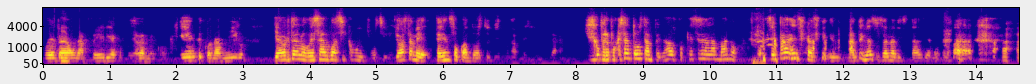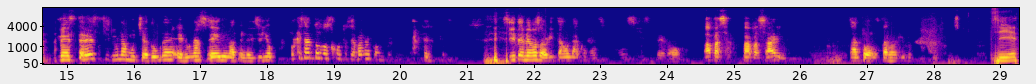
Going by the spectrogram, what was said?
podía entrar a una feria, que podía verme con gente, con amigos. Y ahorita lo ves algo así como imposible. Yo hasta me tenso cuando estoy viendo una película. Y digo, pero ¿por qué están todos tan pegados? ¿Por qué se dan la mano? Sepárense así, mantengan su sana distancia, ¿no? me estreso si veo una muchedumbre en una serie, en la televisión. Yo, ¿por qué están todos juntos? Se van a sí tenemos ahorita una como pero va a pasar, va a pasar y tanto están los libros. Sí, es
